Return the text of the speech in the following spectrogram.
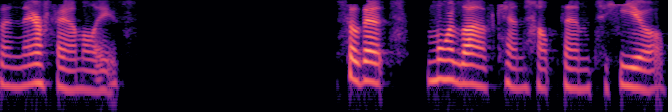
in their families so that more love can help them to heal.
